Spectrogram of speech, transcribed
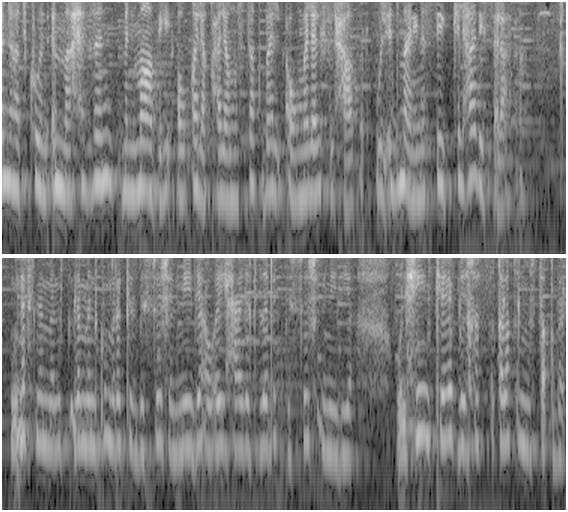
إنها تكون إما حزن من ماضي أو قلق على مستقبل أو ملل في الحاضر والإدمان ينسيك كل هذه الثلاثة. ونفس لما لما نكون مركز بال social media أو أي حاجة تضرك بال social media والحين كيف بيخف قلق المستقبل؟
